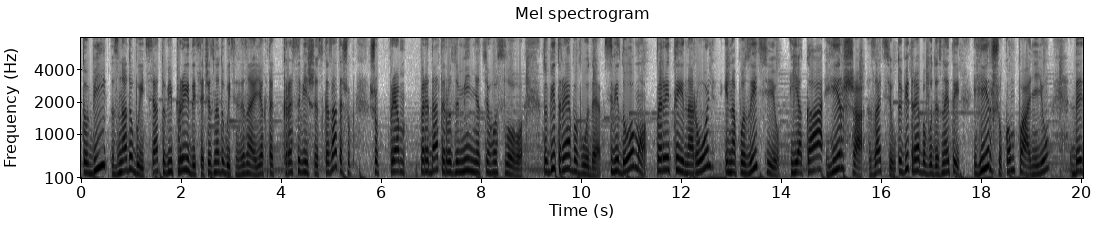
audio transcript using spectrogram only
тобі знадобиться, тобі прийдеться чи знадобиться, не знаю, як так красивіше сказати, щоб, щоб прям передати розуміння цього слова. Тобі треба буде свідомо перейти на роль і на позицію, яка гірша за цю. Тобі треба буде знайти гіршу компанію, де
